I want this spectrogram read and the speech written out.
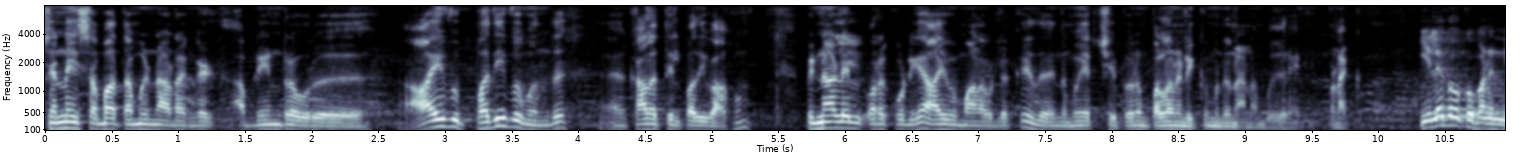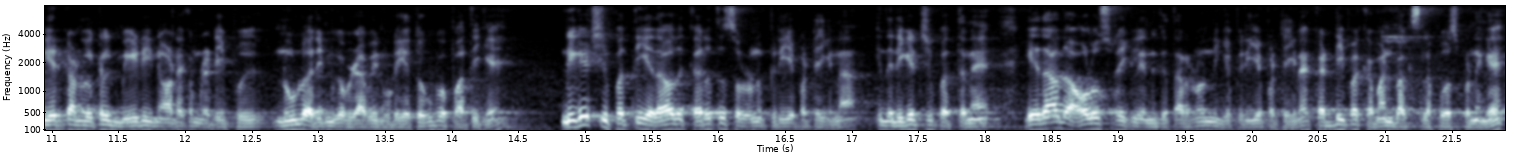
சென்னை சபா தமிழ் நாடகங்கள் அப்படின்ற ஒரு ஆய்வு பதிவு வந்து காலத்தில் பதிவாகும். பின்னாளில் வரக்கூடிய ஆய்வு மாணவர்களுக்கு இது இந்த முயற்சி பெரும் பலனளிக்கும் என்று நான் நம்புகிறேன். வணக்கம். இளங்கோக்குமணன் நேர்காணல்கள் மேடை நாடகம் நடிப்பு நூல் அறிமுக விழாவினுடைய தொகுப்பை பார்த்தீங்க. நிகழ்ச்சி பற்றி ஏதாவது கருத்து சொல்லணும் பிரியப்பட்டீங்கன்னா இந்த நிகழ்ச்சி பற்றின ஏதாவது ஆலோசனைகள் எனக்கு தரணும்னு நீங்கள் பிரியப்பட்டீங்கன்னா கண்டிப்பாக கமெண்ட் பாக்ஸில் போஸ்ட் பண்ணுங்கள்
